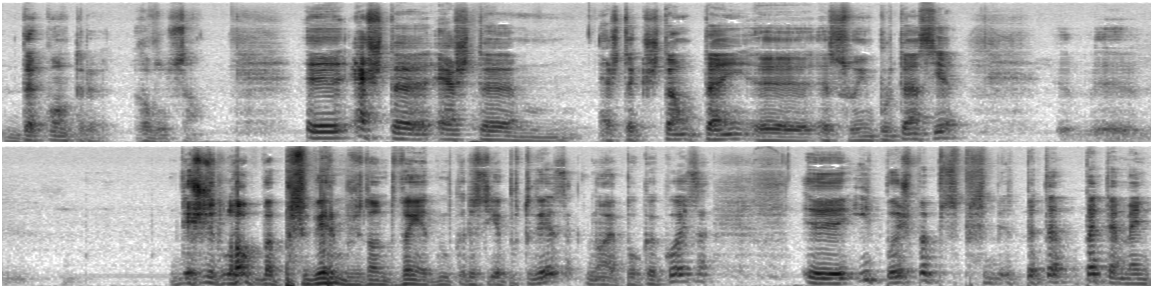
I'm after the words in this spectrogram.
da contra-revolução. Eh, esta, esta, esta questão tem eh, a sua importância, eh, desde logo para percebermos de onde vem a democracia portuguesa, que não é pouca coisa, e depois para, para, para, também,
